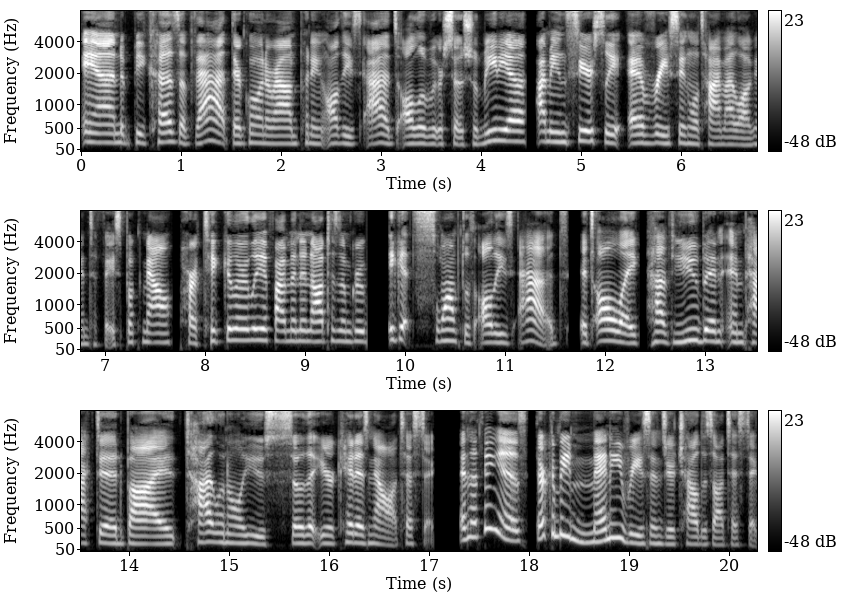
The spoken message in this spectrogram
And because of that, they're going around putting all these ads all over social media. I mean, seriously, every single time I log into Facebook now, particularly if I'm in an autism group, it gets swamped with all these ads. It's all like, have you been impacted by Tylenol use so that your kid is now autistic? And the thing is, there can be many reasons your child is autistic.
